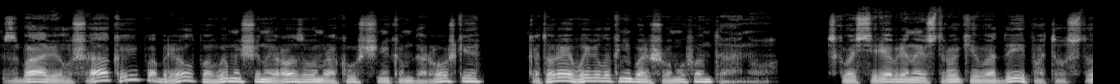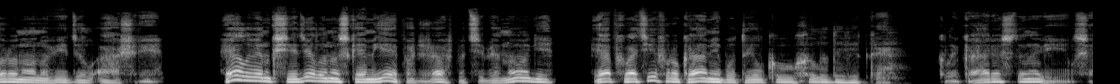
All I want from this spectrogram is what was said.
сбавил шаг и побрел по вымощенной розовым ракушечником дорожке, которая вывела к небольшому фонтану. Сквозь серебряные струйки воды по ту сторону он увидел Ашри. Элвинг сидела на скамье, поджав под себя ноги и обхватив руками бутылку холодовика. Клыкарь остановился.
